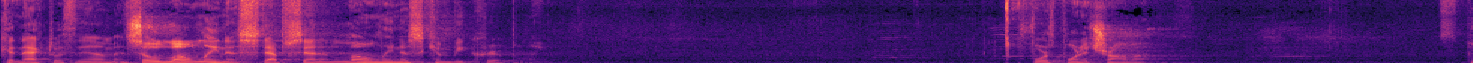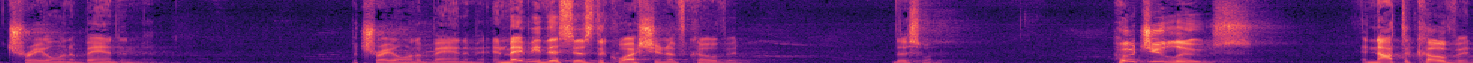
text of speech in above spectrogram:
connect with them. And so loneliness steps in and loneliness can be crippling. Fourth point of trauma. Betrayal and abandonment. Betrayal and abandonment. And maybe this is the question of covid. This one. Who'd you lose? And not to covid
